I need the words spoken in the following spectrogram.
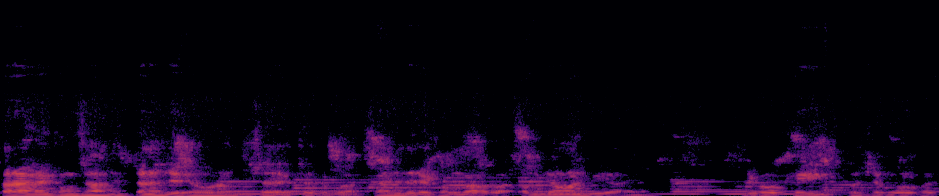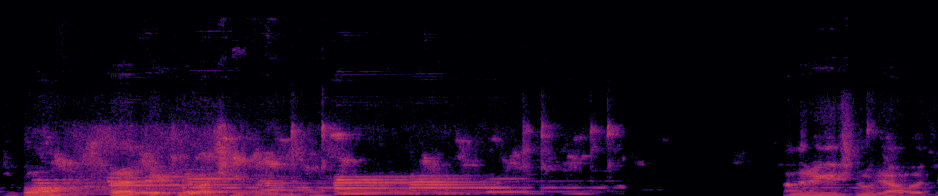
사랑을 동산했다는 지 해오른 부자역자들과 자녀들의 건강과 성장을 위하여 그리고 개인 기도 제목을 가지고 하나님께 기도하시기 바랍니다. 하늘에 계신 우리 아버지,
